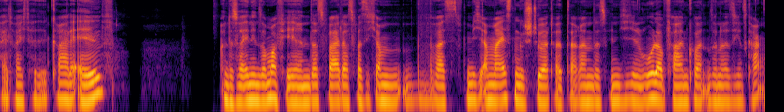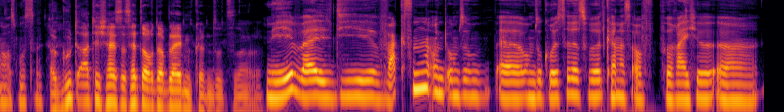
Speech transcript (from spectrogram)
wie alt war ich da? Gerade elf. Und das war in den Sommerferien. Das war das, was ich am, was mich am meisten gestört hat daran, dass wir nicht in den Urlaub fahren konnten, sondern dass ich ins Krankenhaus musste. Aber gutartig heißt, das hätte auch da bleiben können, sozusagen. Oder? Nee, weil die wachsen und umso, äh, umso größer das wird, kann das auf Bereiche äh,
